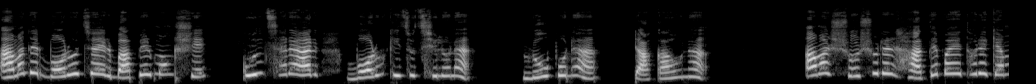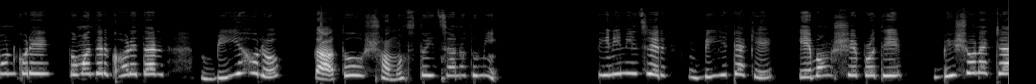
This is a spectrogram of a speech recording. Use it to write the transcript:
আমাদের বড় চায়ের বাপের বংশে কুল ছাড়া আর বড় কিছু ছিল না। রূপও না, টাকাও না। আমার শ্বশুরের হাতে পায়ে ধরে কেমন করে তোমাদের ঘরে তার বিয়ে হলো, তা তো সমস্তই জানো তুমি। তিনি নিজের বিয়েটাকে এবং সে প্রতি ভীষণ একটা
